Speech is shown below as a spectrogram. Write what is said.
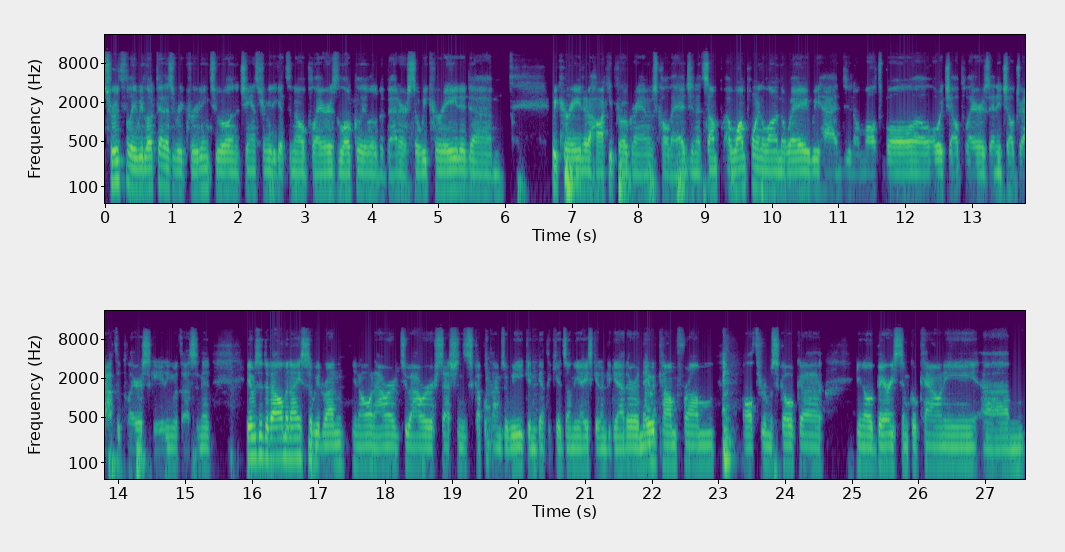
truthfully we looked at as a recruiting tool and a chance for me to get to know players locally a little bit better. So we created um, we created a hockey program. It was called edge. And at some at one point along the way we had you know multiple ohl players nhl drafted players skating with us. And it it was a development ice. So we'd run you know an hour two hour sessions a couple times a week and get the kids on the ice get them together. And they would come from all through muskoka you know, Barrie, Simcoe County, um,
